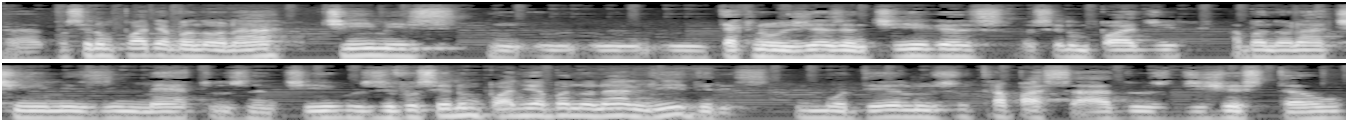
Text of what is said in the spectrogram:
ah, você não pode abandonar times em, em, em, tecnologias antigas, você não pode abandonar times em métodos antigos e você não pode abandonar líderes em modelos ultrapassados de gestão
